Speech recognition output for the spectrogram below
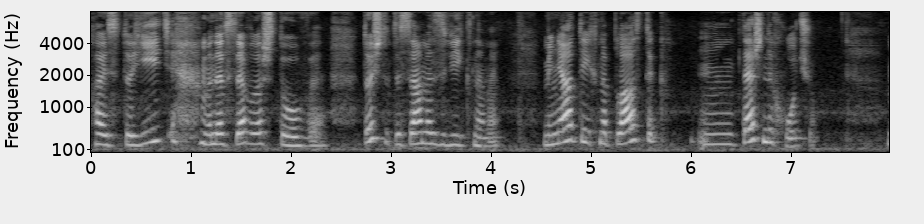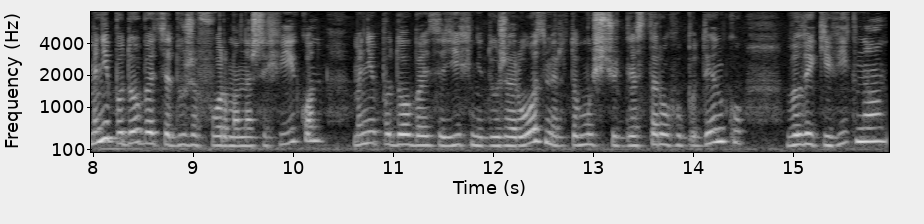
Хай стоїть, мене все влаштовує. Точно те саме з вікнами. Міняти їх на пластик теж не хочу. Мені подобається дуже форма наших вікон, мені подобається їхній дуже розмір, тому що для старого будинку великі вікна,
